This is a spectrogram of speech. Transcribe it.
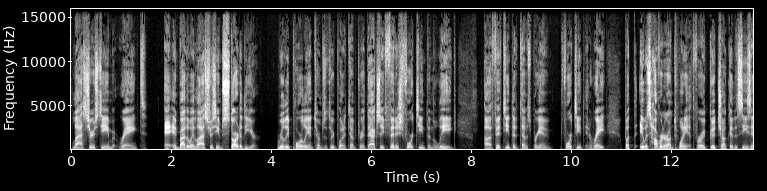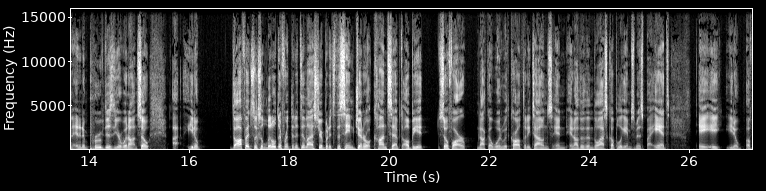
Last year's team ranked and, by the way, last year's team started the year really poorly in terms of three point attempt rate. They actually finished 14th in the league, uh, 15th in attempts per game, 14th in rate, but it was hovering around 20th for a good chunk of the season, and it improved as the year went on. So, uh, you know, the offense looks a little different than it did last year, but it's the same general concept, albeit so far, knock on wood, with Karl-Anthony Towns and and other than the last couple of games missed by Ant, a, a you know a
